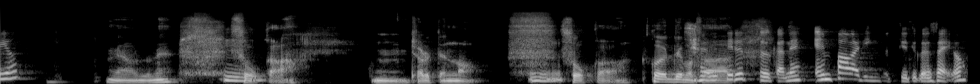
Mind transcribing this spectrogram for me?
うよ。なるほどね。うん、そうか。うん、しゃれてんな。うん。そうか。これでもさしゃれて、るっつうかね、エンパワリングって言ってくださいよ。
